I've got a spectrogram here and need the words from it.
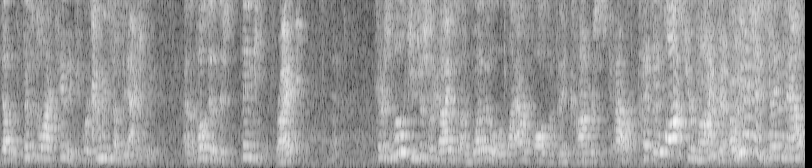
dealt with physical activity. People are doing something actually, as opposed to this thinking, right? There's little judicial guidance on whether the latter falls within Congress's power. Have you lost your mind? Are we actually saying now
